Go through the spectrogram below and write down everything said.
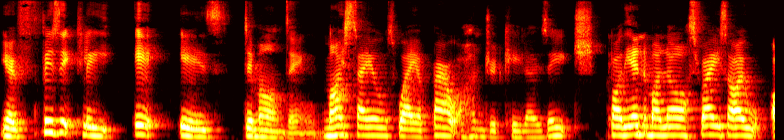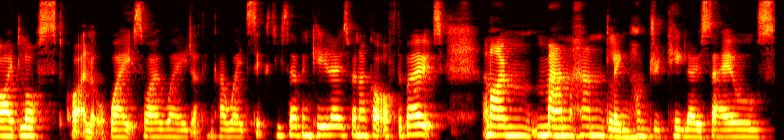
You know, physically, it is demanding. My sails weigh about 100 kilos each. By the end of my last race, I, I'd lost quite a lot of weight. So I weighed, I think I weighed 67 kilos when I got off the boat. And I'm manhandling 100 kilo sails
